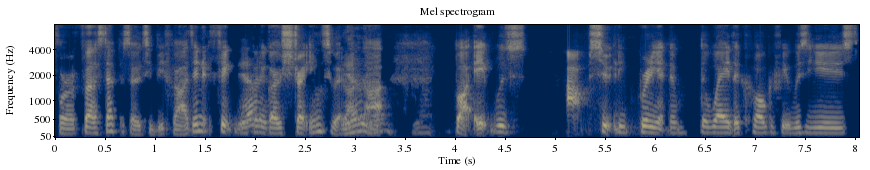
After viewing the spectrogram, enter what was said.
for a first episode. To be fair, I didn't think we Yeah. were going to go straight into it like that yeah, yeah. but it was absolutely brilliant the, the way the choreography was used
